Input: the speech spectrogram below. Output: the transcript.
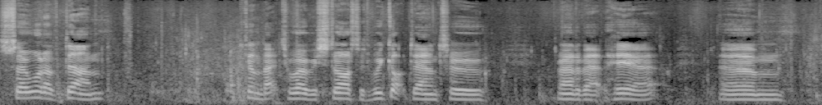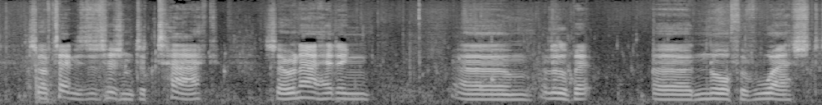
So what I've done, come back to where we started. We got down to around about here. Um, so I've taken the decision to tack. So we're now heading um, a little bit uh, north of west,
